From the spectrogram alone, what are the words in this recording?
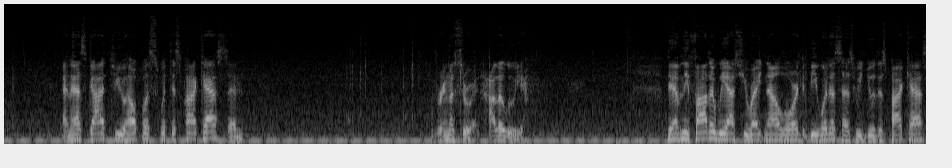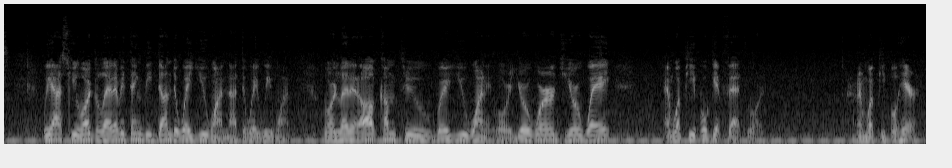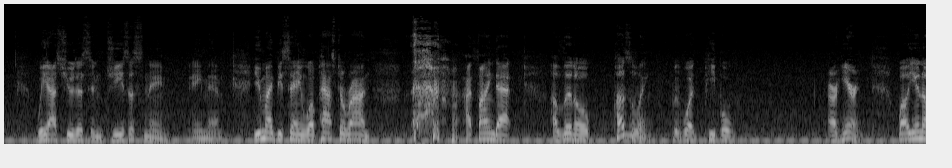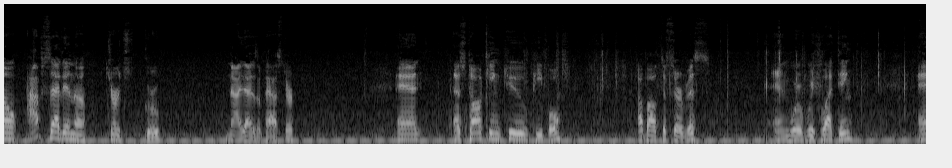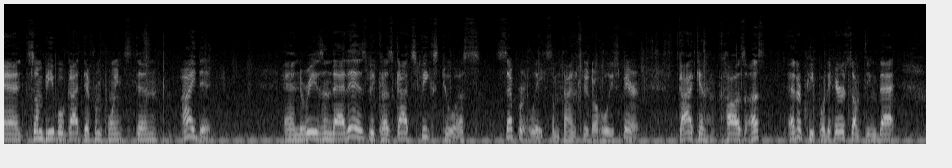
and ask God to help us with this podcast and Bring us through it. Hallelujah. Dear Heavenly Father, we ask you right now, Lord, to be with us as we do this podcast. We ask you, Lord, to let everything be done the way you want, not the way we want. Lord, let it all come to where you want it, Lord. Your words, your way, and what people get fed, Lord. And what people hear. We ask you this in Jesus' name. Amen. You might be saying, well, Pastor Ron, I find that a little puzzling with what people are hearing. Well, you know, I've sat in a church group, not as a pastor, and as talking to people about the service, and we're reflecting, and some people got different points than I did. And the reason that is because God speaks to us separately, sometimes through the Holy Spirit. God can cause us, other people, to hear something that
